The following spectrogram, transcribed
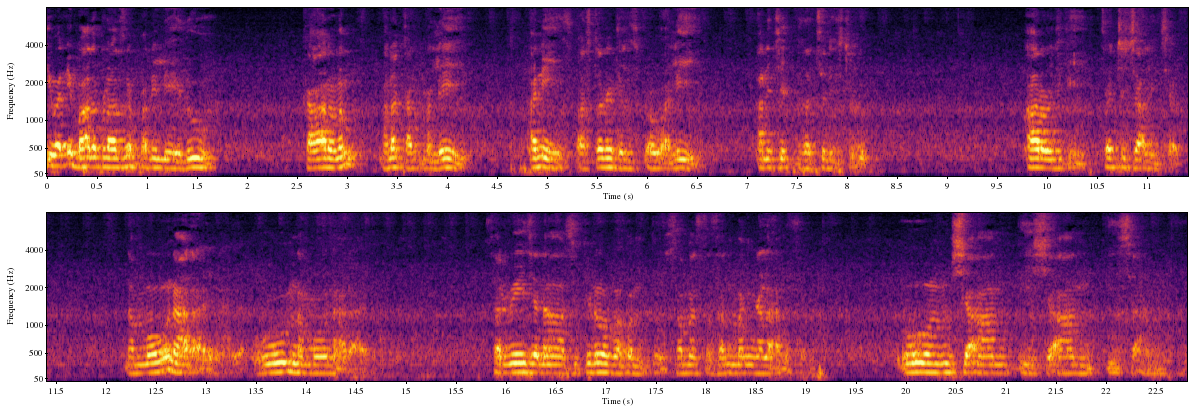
ఇవన్నీ బాధపడాల్సిన పని లేదు. కారణం మన కర్మలే అని స్పష్టంగా తెలుసుకోవాలి అని చెప్పి సత్యనిష్ఠుడు ఆ రోజుకి చర్చ చాలించాడు. నమో నారాయణాయ ఓం నమో నారాయణ సర్వే జనా సుఖినో భవంతు సమస్త సన్మంగళాలు ఓం శాంతి శాంతి శాంతి.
